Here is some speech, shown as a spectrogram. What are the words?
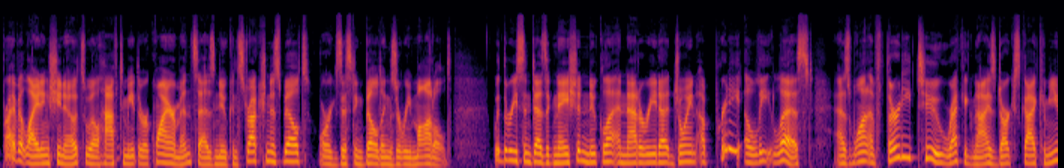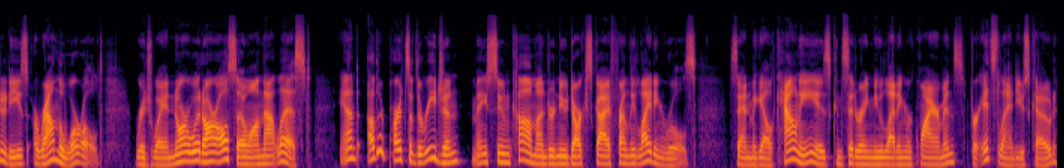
Private lighting, she notes, will have to meet the requirements as new construction is built or existing buildings are remodeled. With the recent designation, Nucla and Naturita join a pretty elite list as one of 32 recognized dark sky communities around the world. Ridgway and Norwood are also on that list. And other parts of the region may soon come under new dark sky friendly lighting rules. San Miguel County is considering new lighting requirements for its land use code.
